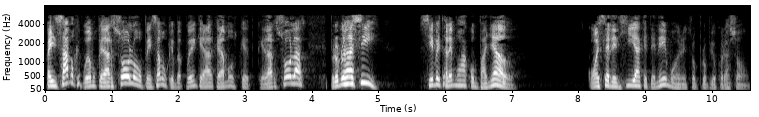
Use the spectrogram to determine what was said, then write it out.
Pensamos que podemos quedar solos o pensamos que pueden quedar, quedamos, quedar solas, pero no es así. Siempre estaremos acompañados con esa energía que tenemos en nuestro propio corazón.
